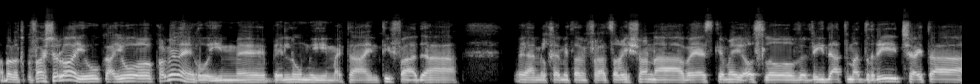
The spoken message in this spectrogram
אבל בתקופה שלו היו, היו כל מיני אירועים אה, בינלאומיים, הייתה אינתיפאדה, והיה מלחמת המפרץ הראשונה, והיה הסכמי אוסלו וועידת מדריד שהייתה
